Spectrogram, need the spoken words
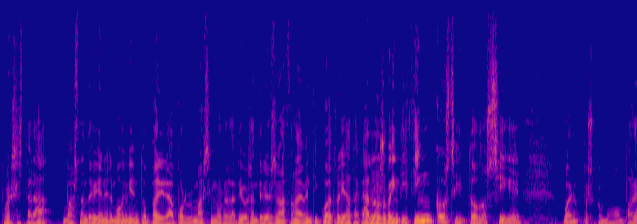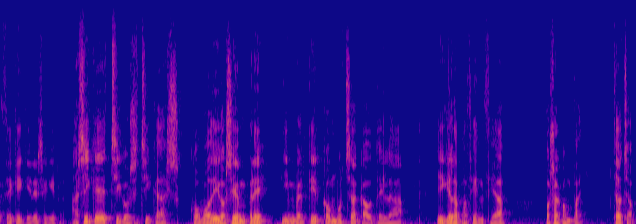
pues estará bastante bien el movimiento para ir a por los máximos relativos anteriores en la zona de 24 y atacar los 25 si todo sigue, bueno, pues como parece que quiere seguir. Así que, chicos y chicas, como digo siempre, invertir con mucha cautela y que la paciencia os acompañe. Chao, chao.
